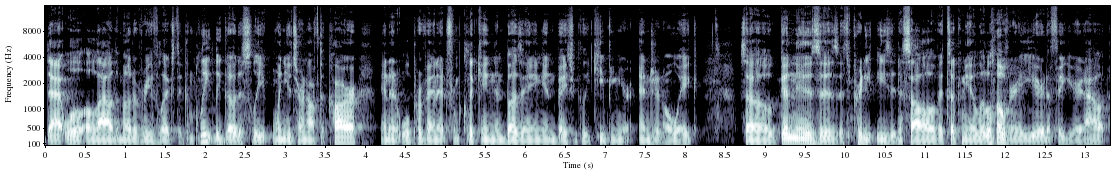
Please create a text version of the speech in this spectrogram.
that will allow the Motiv Reflex to completely go to sleep when you turn off the car and it will prevent it from clicking and buzzing and basically keeping your engine awake. So good news is it's pretty easy to solve. It took me a little over a year to figure it out,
